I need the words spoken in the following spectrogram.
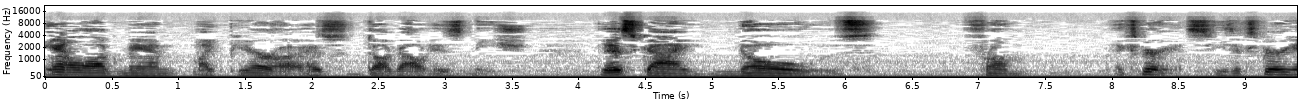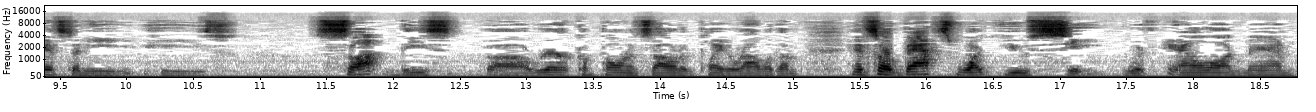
analog man Mike Piera has dug out his niche. This guy knows from experience. He's experienced and he he's sought these uh, rare components out and played around with them. And so that's what you see with Analog Man.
